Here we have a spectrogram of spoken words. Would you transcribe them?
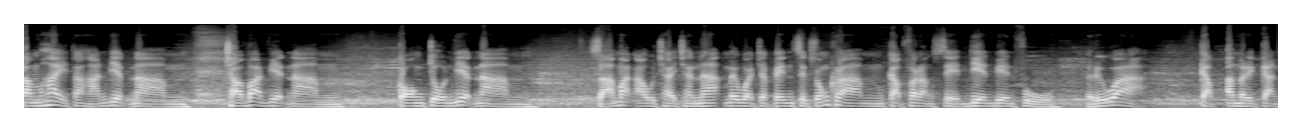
ทำให้ทหารเวียดนาม ชาวบ้านเวียดนาม กองโจรเวียดนาม สามารถเอาชัยชนะไม่ว่าจะเป็นศึกสงครามกับฝรั่งเศสเดียนเบียนฟู หรือว่ากับอเมริกัน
